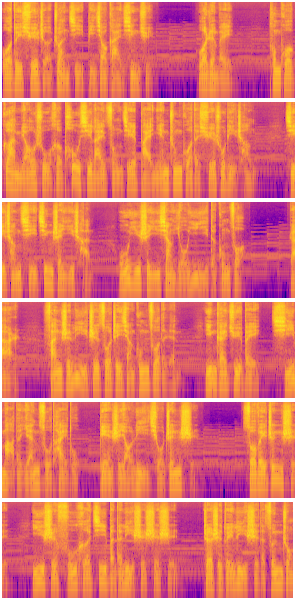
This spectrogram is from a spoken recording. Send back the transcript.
我对学者传记比较感兴趣。我认为，通过个案描述和剖析来总结百年中国的学术历程，继承其精神遗产，无疑是一项有意义的工作。然而，凡是立志做这项工作的人，应该具备起码的严肃态度，便是要力求真实。所谓真实，一是符合基本的历史事实，这是对历史的尊重；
